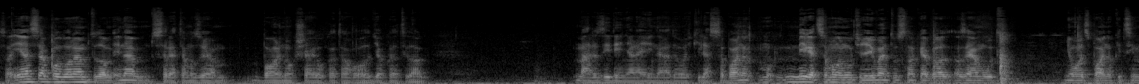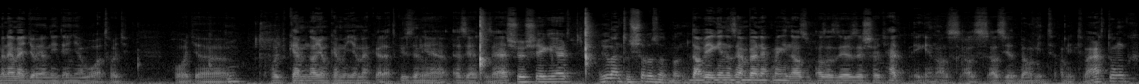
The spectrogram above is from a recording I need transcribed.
Szóval ilyen szempontból nem tudom, én nem szeretem az olyan bajnokságokat, ahol gyakorlatilag már az idény elején eldől, hogy ki lesz a bajnok. Még egyszer mondom úgy, hogy a Juventusnak ebbe az elmúlt nyolc bajnoki címben nem egy olyan idénye volt, hogy, hogy, mm. hogy kem, nagyon keményen meg kellett küzdeni ezért az elsőségért. A Juventus sorozatban? De a végén az embernek megint az az, az érzés, hogy hát igen, az, az, az jött be, amit, amit vártunk.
